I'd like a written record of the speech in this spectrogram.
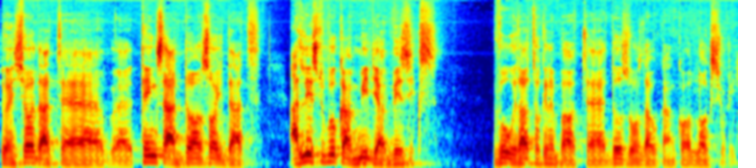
to ensure that uh, uh, things are done such that at least people can meet their basics, without talking about uh, those ones that we can call luxury.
